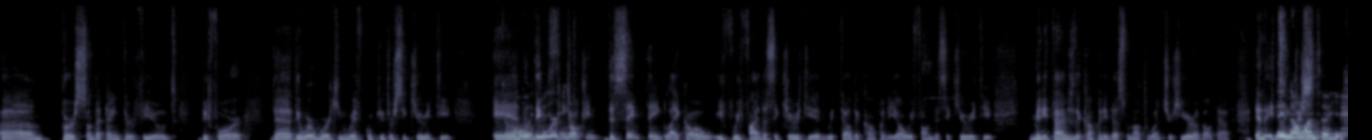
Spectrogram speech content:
um, person that I interviewed before that they were working with computer security and oh, they were talking the same thing like oh if we find a security and we tell the company oh we found the security many times the company does not want to hear about that. And they don't want to hear.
